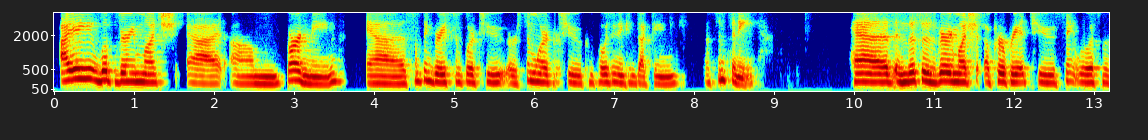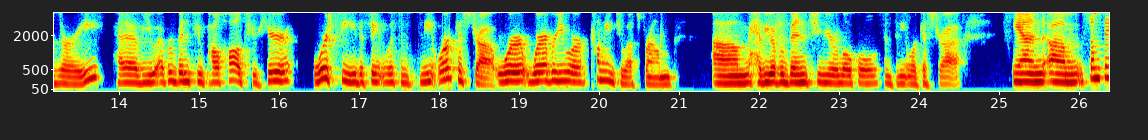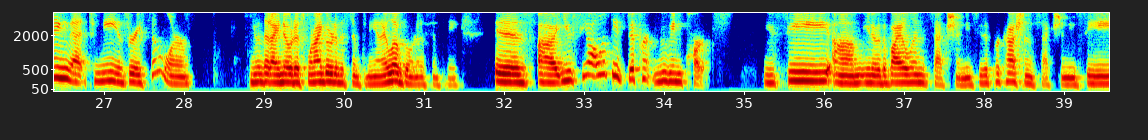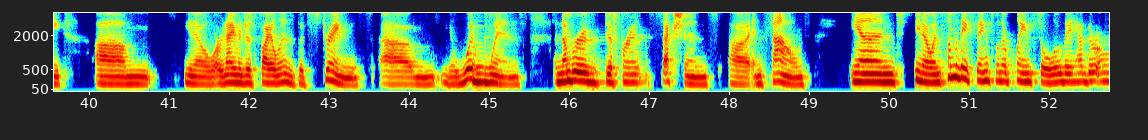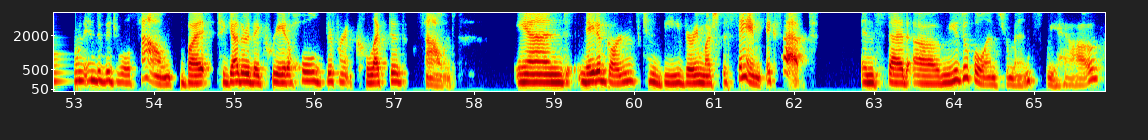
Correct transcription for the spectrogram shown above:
I look very much at um, gardening as something very similar to or similar to composing and conducting a symphony. Has, and this is very much appropriate to St. Louis, Missouri. Have you ever been to Powell Hall to hear or see the St. Louis Symphony Orchestra or wherever you are coming to us from? Um, have you ever been to your local symphony orchestra? And um, something that to me is very similar, you know, that I notice when I go to the symphony, and I love going to the symphony, is uh, you see all of these different moving parts. You see, um, you know, the violin section, you see the percussion section, you see, um, you know, or not even just violins, but strings, um, you know, woodwinds, a number of different sections uh, and sounds. And, you know, and some of these things, when they're playing solo, they have their own individual sound, but together they create a whole different collective sound. And native gardens can be very much the same, except instead of musical instruments, we have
